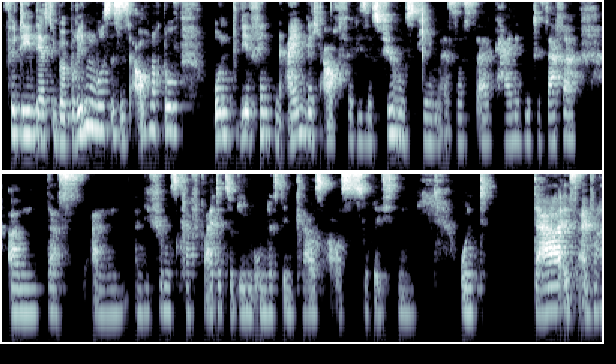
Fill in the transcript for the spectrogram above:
für den, der es überbringen muss, ist es auch noch doof. Und wir finden eigentlich auch für dieses Führungsthema ist es äh, keine gute Sache, ähm, das an, an die Führungskraft weiterzugeben, um das dem Klaus auszurichten. Und da ist einfach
